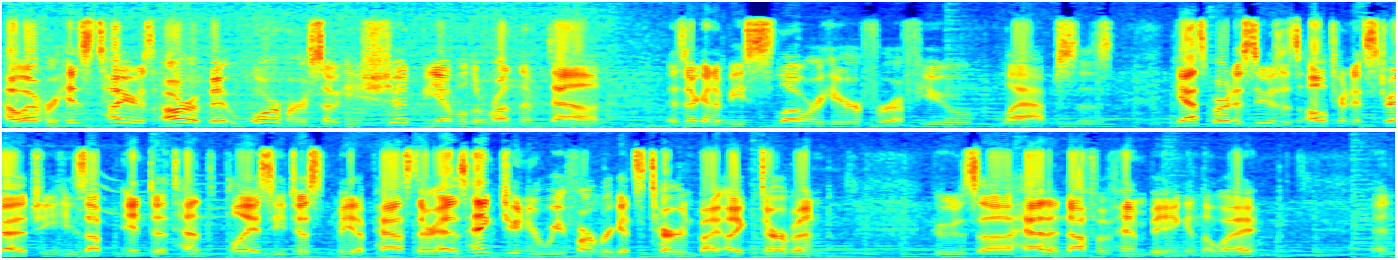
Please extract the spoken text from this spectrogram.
However, his tires are a bit warmer, so he should be able to run them down, as they're going to be slower here for a few laps. As Gaspar de Souza's alternate strategy, he's up into 10th place. He just made a pass there as Hank Jr. Wheat Farmer gets turned by Ike Durbin, who's uh, had enough of him being in the way. And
